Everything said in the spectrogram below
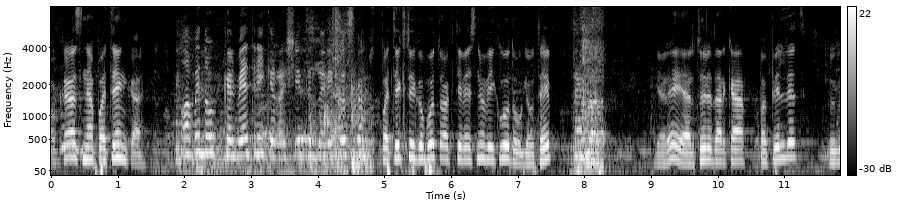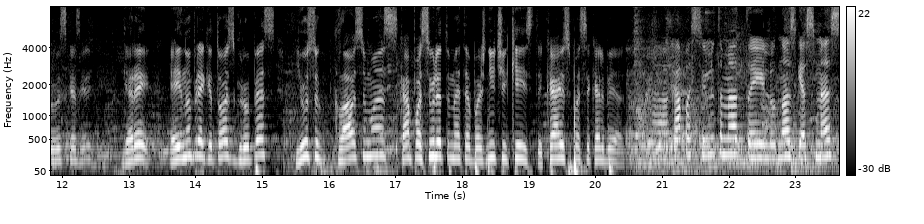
O kas nepatinka? Labai daug kalbėti reikia rašyti ir daryti viską. Patiktų, jeigu būtų aktyvesnių veiklų daugiau, taip? Taip. Gerai, ar turi dar ką papildyti? Daugiau viskas gerai. Gerai, einu prie kitos grupės. Jūsų klausimas, ką pasiūlytumėte bažnyčiai keisti? Ką jūs pasikalbėjote? Ką pasiūlytume, tai liūdnas gesmes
